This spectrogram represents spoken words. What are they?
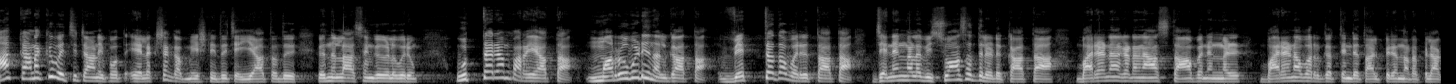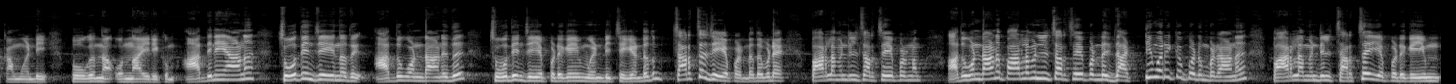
ആ കണക്ക് വെച്ചിട്ടാണ് ഇപ്പോൾ ഇലക്ഷൻ കമ്മീഷൻ ഇത് ചെയ്യാത്തത് എന്നുള്ള ആശങ്കകൾ വരും. ഉത്തരം പറയാത്ത മറുപടി നൽകാത്ത വ്യക്തത വരുത്താത്ത ജനങ്ങളെ വിശ്വാസത്തിലെടുക്കാത്ത ഭരണഘടനാ സ്ഥാപനങ്ങൾ ഭരണവർഗത്തിന്റെ താല്പര്യം നടപ്പിലാക്കാൻ വേണ്ടി പോകുന്ന ഒന്നായിരിക്കും. അതിനെയാണ് ചോദ്യം ചെയ്യുന്നത്. അതുകൊണ്ടാണിത് ചോദ്യം ചെയ്യപ്പെടുകയും വേണ്ടി ചെയ്യേണ്ടതും ചർച്ച ചെയ്യപ്പെടേണ്ടത്. ഇവിടെ പാർലമെന്റിൽ ചർച്ച ചെയ്യപ്പെടണം. അതുകൊണ്ടാണ് പാർലമെന്റിൽ ചർച്ച ചെയ്യപ്പെടേണ്ടത്. ഇത് അട്ടിമറിക്കപ്പെടുമ്പോഴാണ് പാർലമെന്റിൽ ചർച്ച ചെയ്യപ്പെടുകയും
